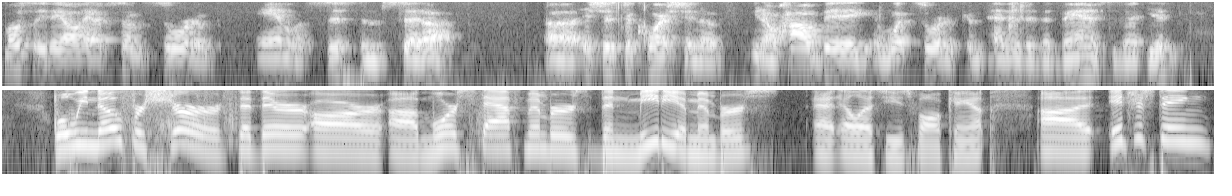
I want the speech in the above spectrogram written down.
mostly they all have some sort of analyst system set up. Uh, it's just a question of you know how big and what sort of competitive advantage does that give you. Well, we know for sure that there are uh, more staff members than media members at LSU's fall camp. Uh, interesting,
